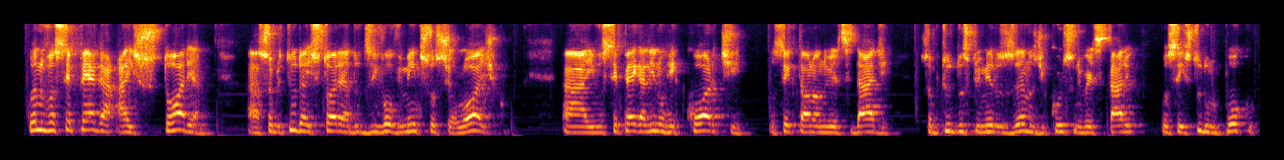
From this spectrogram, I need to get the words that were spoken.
Quando você pega a história, ah, sobretudo a história do desenvolvimento sociológico, ah, e você pega ali no recorte você que está na universidade, sobretudo nos primeiros anos de curso universitário, você estuda um pouco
